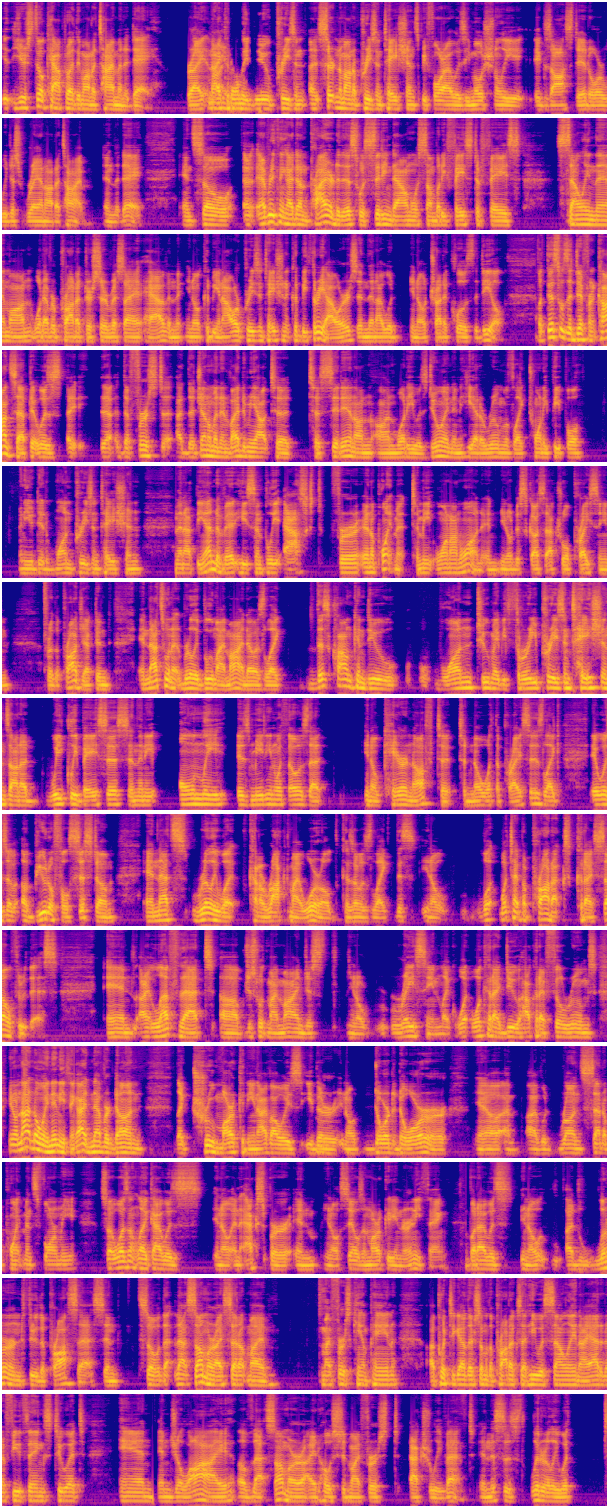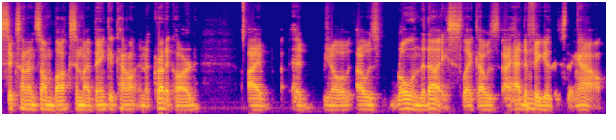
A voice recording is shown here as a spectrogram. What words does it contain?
you're still capped by the amount of time in a day right? And right. i could only do present a certain amount of presentations before i was emotionally exhausted or we just ran out of time in the day. And so uh, everything i'd done prior to this was sitting down with somebody face to face selling them on whatever product or service i have. And you know it could be an hour presentation it could be three hours and then i would you know try to close the deal but this was a different concept. It was uh, the, the first uh, the gentleman invited me out to to sit in on on what he was doing and he had a room of like 20 people and he did one presentation. And then at the end of it he simply asked for an appointment to meet one on one and you know discuss actual pricing for the project. And and that's when it really blew my mind. I was like this clown can do one two maybe three presentations on a weekly basis and then he only is meeting with those that you know care enough to to know what the price is like it was a, a beautiful system and that's really what kind of rocked my world because i was like this you know what what type of products could i sell through this? And i left that uh, just with my mind just you know racing like what what could i do? How could i fill rooms? You know not knowing anything. I'd never done like true marketing. I've always either you know door to door or you know I, I would run set appointments for me. So it wasn't like i was you know an expert in you know sales and marketing or anything but i was you know i'd learned through the process. And so that, that summer i set up my my first campaign. I put together some of the products that he was selling. I added a few things to it. And in july of that summer i'd hosted my first actual event. And this is literally with 600 some bucks in my bank account and a credit card i had you know i was rolling the dice like i was i had to mm. figure this thing out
